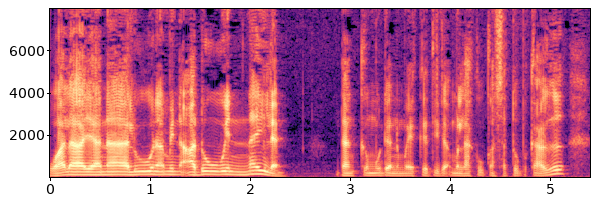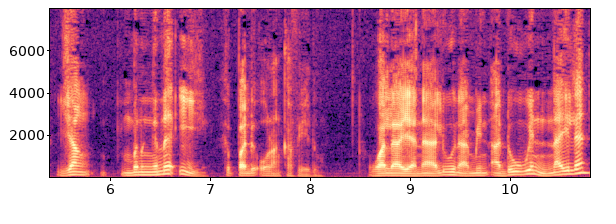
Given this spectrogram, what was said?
wala yanaluna min aduwin nailan. Dan kemudian mereka tidak melakukan satu perkara yang mengenai kepada orang kafir itu. Wala yanaluna min aduwin nailan.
